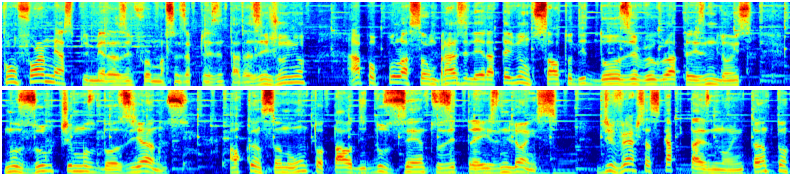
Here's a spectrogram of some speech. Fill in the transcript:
Conforme as primeiras informações apresentadas em junho, a população brasileira teve um salto de 12,3 milhões nos últimos 12 anos, alcançando um total de 203 milhões. Diversas capitais, no entanto,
